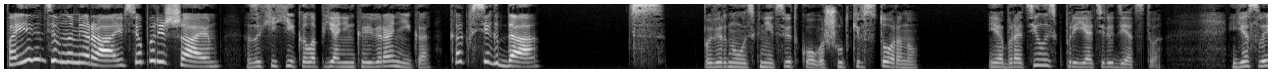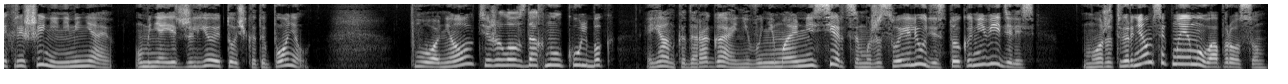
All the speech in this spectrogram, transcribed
«Поедемте в номера и все порешаем», — захихикала пьяненькая Вероника. «Как всегда». «Тсс», — повернулась к ней Цветкова, шутки в сторону. И обратилась к приятелю детства. «Я своих решений не меняю. У меня есть жилье и точка, ты понял?» «Понял», — тяжело вздохнул Кульбак. «Янка, дорогая, не вынимай мне сердце, мы же свои люди, столько не виделись. Может, вернемся к моему вопросу?»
